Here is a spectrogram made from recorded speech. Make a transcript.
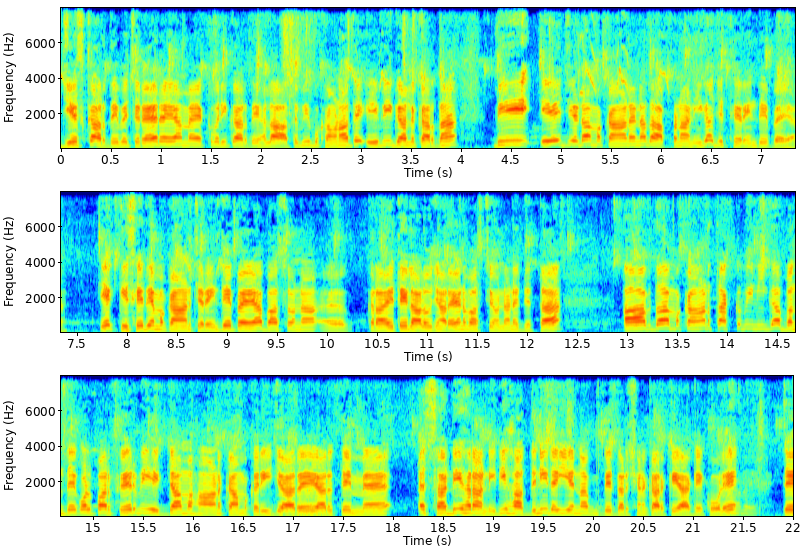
ਜਿਸ ਘਰ ਦੇ ਵਿੱਚ ਰਹਿ ਰਹੇ ਆ, ਮੈਂ ਇੱਕ ਵਾਰੀ ਘਰ ਦੇ ਹਾਲਾਤ ਵੀ ਵਿਖਾਉਣਾ ਤੇ ਇਹ ਵੀ ਗੱਲ ਕਰਦਾ ਵੀ ਇਹ ਜਿਹੜਾ ਮਕਾਨ ਇਹਨਾਂ ਦਾ ਆਪਣਾ ਨਹੀਂਗਾ ਜਿੱਥੇ ਰਹਿੰਦੇ ਪਏ ਆ, ਇਹ ਕਿਸੇ ਦੇ ਮਕਾਨ 'ਚ ਰਹਿੰਦੇ ਪਏ ਆ, ਬਸ ਉਹਨਾਂ ਕਿਰਾਏ ਤੇ ਲਾ ਲਓ ਜਾਂ ਰਹਿਣ ਵਾਸਤੇ ਉਹਨਾਂ ਨੇ ਦਿੱਤਾ। ਆਪ ਦਾ ਮਕਾਨ ਤੱਕ ਵੀ ਨਹੀਂਗਾ ਬੰਦੇ ਕੋਲ, ਪਰ ਫਿਰ ਵੀ ਐਡਾ ਮਹਾਨ ਕੰਮ ਕਰੀ ਜਾ ਰਹੇ ਯਾਰ ਤੇ ਮੈਂ, ਇਹ ਸਾਡੀ ਹੈਰਾਨੀ ਦੀ ਹੱਦ ਨਹੀਂ ਰਹੀ ਇਹਨਾਂ ਦੇ ਦਰਸ਼ਨ ਕਰਕੇ ਆ ਕੇ ਕੋਲੇ। ਤੇ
